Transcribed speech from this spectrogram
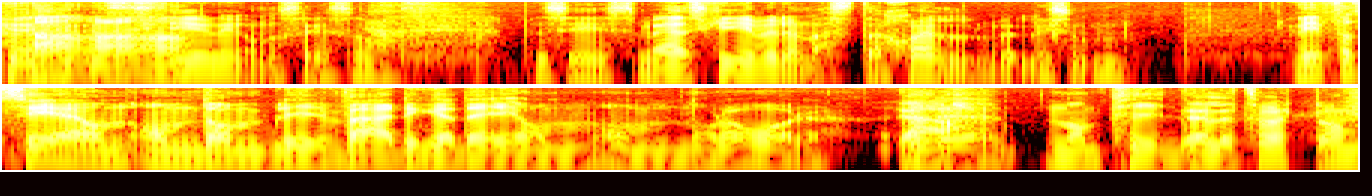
ja, ja. skrivning om man säger så. Precis. Men jag skriver det mesta själv. Liksom. Vi får se om, om de blir värdiga dig om, om några år. Ja. Eller någon tid. Eller tvärtom.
